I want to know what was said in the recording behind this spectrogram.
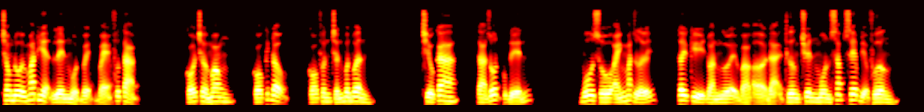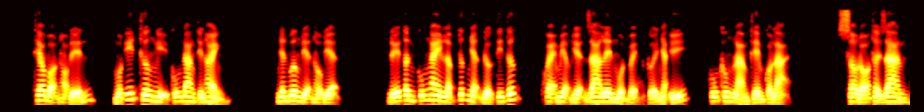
trong đôi mắt hiện lên một vệt vẻ phức tạp. Có chờ mong, có kích động, có phân chấn vân vân. Chiều ca, ta rốt cục đến. Vô số ánh mắt dưới, Tây Kỳ đoàn người và ở đại thương chuyên môn sắp xếp địa phương. Theo bọn họ đến, một ít thương nghị cũng đang tiến hành. Nhân vương điện hậu điện. Đế tân cũng ngay lập tức nhận được tin tức, khỏe miệng hiện ra lên một vệt cười nhạt ý, cũng không làm thêm còn lại. Sau đó thời gian,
